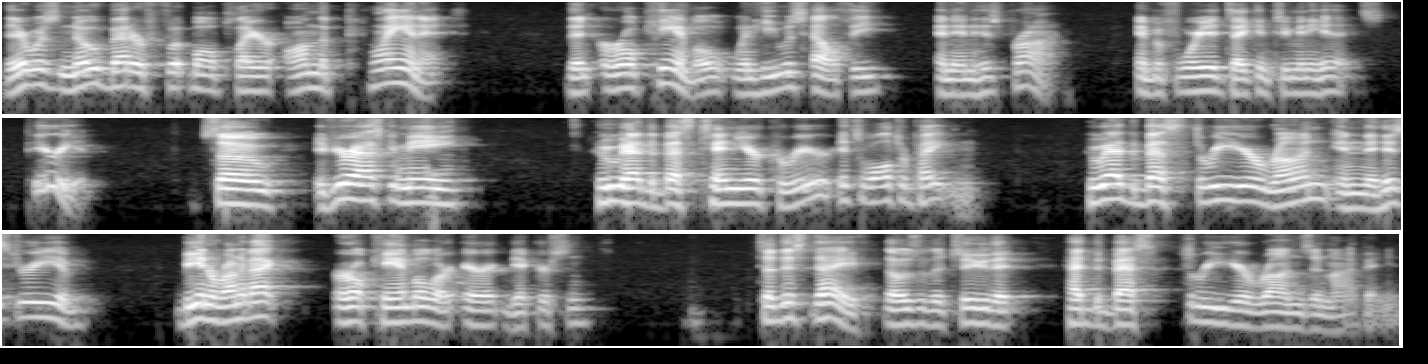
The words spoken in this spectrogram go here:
There was no better football player on the planet than Earl Campbell when he was healthy and in his prime and before he had taken too many hits, period. So if you're asking me who had the best 10 year career, it's Walter Payton. Who had the best three year run in the history of being a running back? Earl Campbell or Eric Dickerson. To this day, those are the two that had the best three year runs, in my opinion.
